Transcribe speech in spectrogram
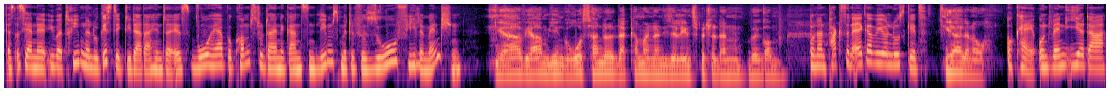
das ist ja eine übertriebene Logistik, die da dahinter ist. Woher bekommst du deine ganzen Lebensmittel für so viele Menschen? Ja, wir haben hier einen Großhandel, da kann man dann diese Lebensmittel dann bekommen. Und dann packst du den LKW und los geht's. Ja, genau. Okay, und wenn ihr da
